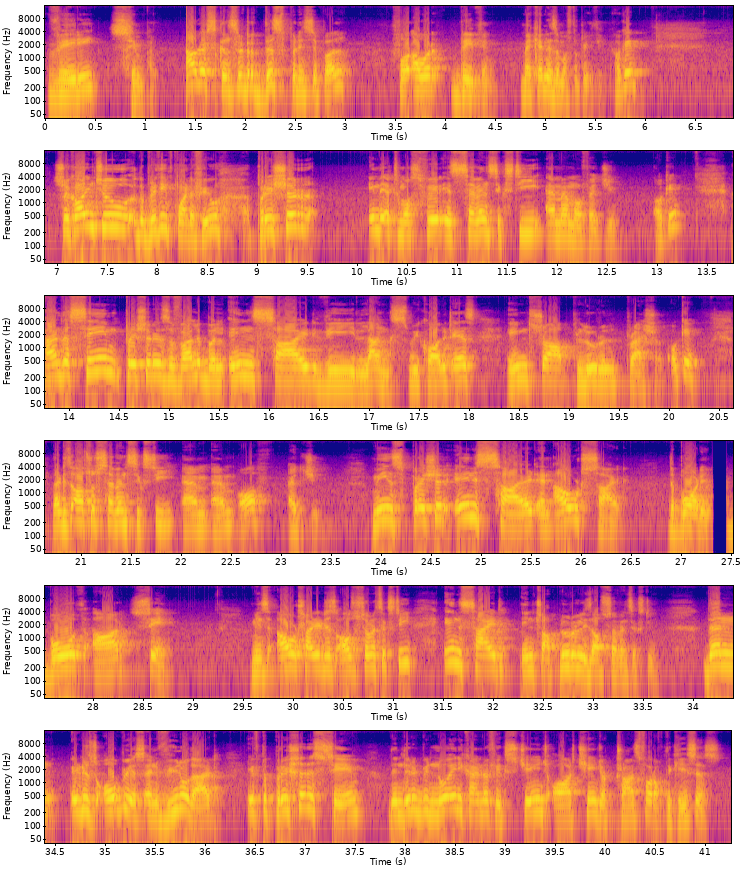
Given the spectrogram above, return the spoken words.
Very simple. Now let's consider this principle for our breathing, mechanism of the breathing. Okay. So according to the breathing point of view, pressure in the atmosphere is 760 mm of Hg. Okay, and the same pressure is available inside the lungs. We call it as intrapleural pressure. Okay, that is also 760 mm of Hg. Means pressure inside and outside the body both are same means outside it is also 760 inside intrapleural is also 760 then it is obvious and we know that if the pressure is same then there will be no any kind of exchange or change or transfer of the gases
